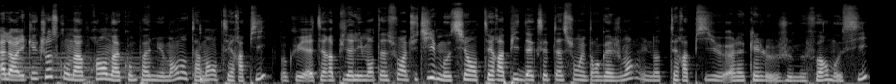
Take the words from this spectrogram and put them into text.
Alors, il y a quelque chose qu'on apprend en accompagnement, notamment en thérapie. Donc, il y a la thérapie d'alimentation intuitive, mais aussi en thérapie d'acceptation et d'engagement, une autre thérapie euh, à laquelle je me forme aussi,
